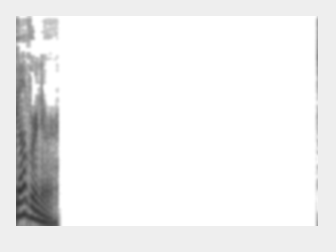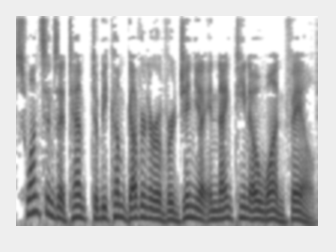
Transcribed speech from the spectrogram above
Governor Swanson's attempt to become governor of Virginia in 1901 failed.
